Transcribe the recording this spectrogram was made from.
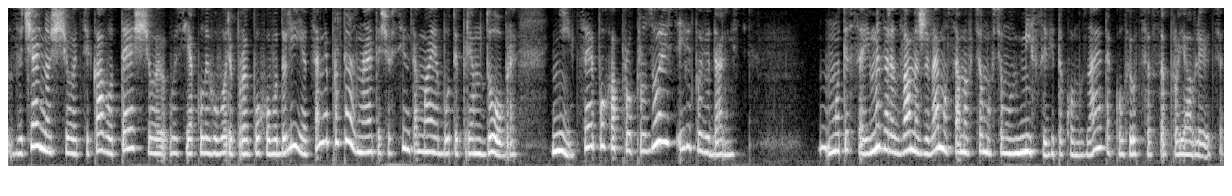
звичайно, що цікаво те, що ось я коли говорю про епоху водолія, це не про те, знаєте, що всім там має бути прям добре. Ні, це епоха про прозорість і відповідальність. От і все. І ми зараз з вами живемо саме в цьому всьому місцеві такому, знаєте, коли це все проявлюється.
